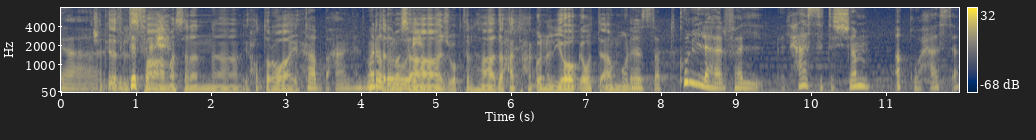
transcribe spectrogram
عشان كذا في. السبا مثلا آه، يحطوا روايح. طبعا هذا مرة وقت ضروري. المساج وقت هذا حتى حقولنا اليوغا والتأمل. بالضبط. كلها فالحاسة الشم أقوى حاسة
